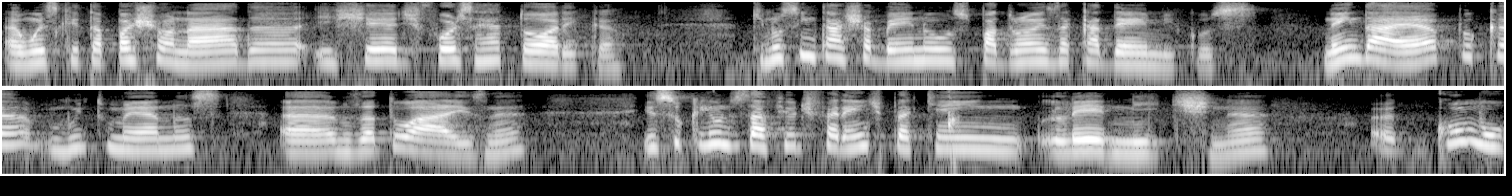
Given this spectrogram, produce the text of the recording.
é uma escrita apaixonada e cheia de força retórica, que não se encaixa bem nos padrões acadêmicos, nem da época, muito menos uh, nos atuais, né? Isso cria um desafio diferente para quem lê Nietzsche, né? Ah, como,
